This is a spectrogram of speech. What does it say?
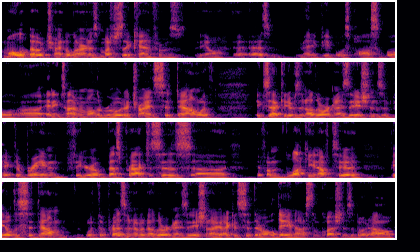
I'm all about trying to learn as much as I can from as you know as many people as possible. Uh, anytime I'm on the road, I try and sit down with executives in other organizations and pick their brain and figure out best practices. Uh, if I'm lucky enough to be able to sit down with the president of another organization, I, I could sit there all day and ask them questions about how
